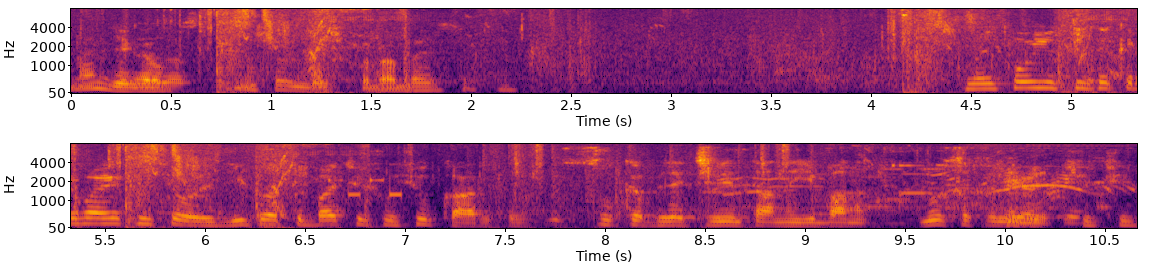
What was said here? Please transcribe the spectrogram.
На дігл. Зараз. Ну що більш подобається. це. Снайпою ти закриваєш усе, з ти бачиш усю карту. Сука, блядь, винта не. Ну сохрани Чи, чи, чи,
